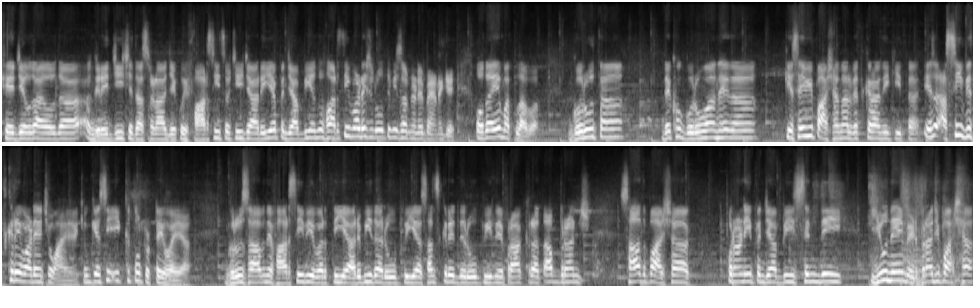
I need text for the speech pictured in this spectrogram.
ਫਿਰ ਜੇ ਉਹਦਾ ਉਹਦਾ ਅੰਗਰੇਜ਼ੀ ਚ ਦੱਸਣਾ, ਜੇ ਕੋਈ ਫਾਰਸੀ ਤੋਂ ਚੀਜ਼ ਆ ਰਹੀ ਹੈ, ਪੰਜਾਬੀਆਂ ਨੂੰ ਫਾਰਸੀ ਵਾਲੇ ਸਰੋਤ ਵੀ ਸਮਝਣੇ ਪੈਣਗੇ। ਉਹਦਾ ਇਹ ਮਤਲਬ ਆ। ਗੁਰੂ ਤਾਂ, ਦੇਖੋ ਗੁਰੂਆਂ ਨੇ ਤਾਂ ਕਿਸੇ ਵੀ ਭਾਸ਼ਾ ਨਾਲ ਵਿਤਕਰਾ ਨਹੀਂ ਕੀਤਾ। ਇਸ ਅਸੀਂ ਵਿਤਕਰੇ ਵਾੜਿਆਂ ਚੋਂ ਆਏ ਹਾਂ ਕਿਉਂਕਿ ਅਸੀਂ ਇੱਕ ਤੋਂ ਟੁੱਟੇ ਹੋਏ ਆ ਗੁਰੂ ਸਾਹਿਬ ਨੇ ਫਾਰਸੀ ਵੀ ਵਰਤੀ ਹੈ ਅਰਬੀ ਦਾ ਰੂਪ ਵੀ ਹੈ ਸੰਸਕ੍ਰਿਤ ਦੇ ਰੂਪ ਵੀ ਨੇ, ਪ੍ਰਾਕ੍ਰਿਤ, ਅਪਭ੍ਰੰਸ਼, ਸਾਧ ਭਾਸ਼ਾ, ਪੁਰਾਣੀ Punjabi, Sindhi you name it Braj Bhasha.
